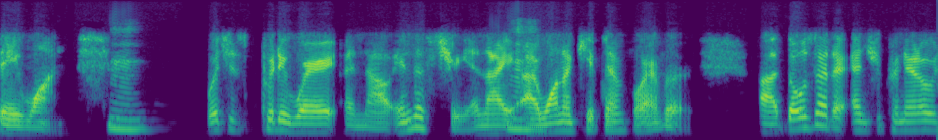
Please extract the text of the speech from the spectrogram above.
day one, mm-hmm. which is pretty rare in our industry, and I I mm-hmm. want to keep them forever. Uh, those are the entrepreneurial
